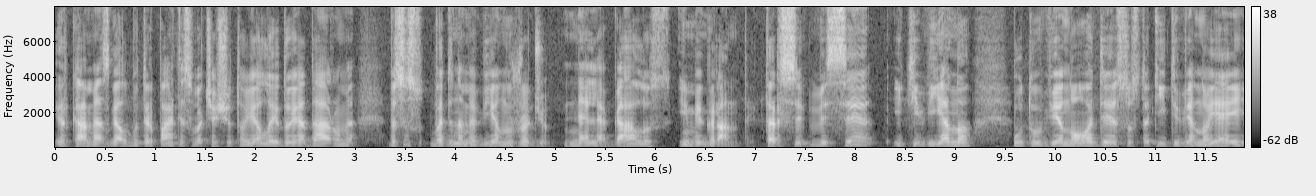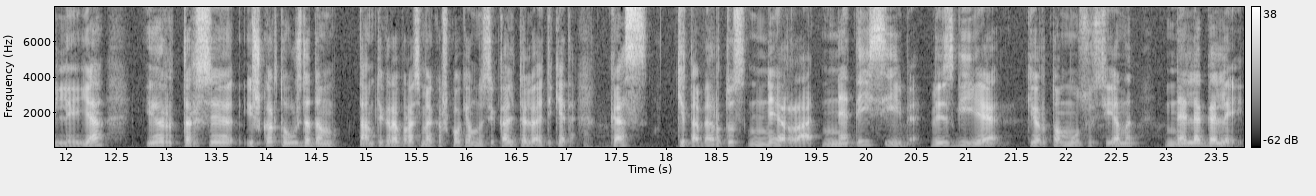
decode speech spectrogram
ir ką mes galbūt ir patys va čia šitoje laidoje darome, visus vadiname vienu žodžiu - nelegalus imigrantai. Tarsi visi iki vieno būtų vienodi, sustatyti vienoje eilėje ir tarsi iš karto uždedam tam tikrą prasme kažkokią nusikaltelio etiketę, kas kita vertus nėra neteisybė. Visgi jie kirto mūsų sieną nelegaliai.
